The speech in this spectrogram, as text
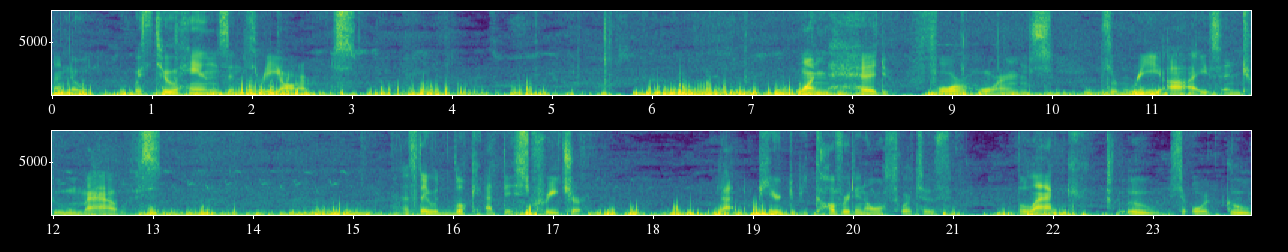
I know with two hands and three arms. One head, four horns, three eyes, and two mouths. As they would look at this creature that appeared to be covered in all sorts of black ooze or goo.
